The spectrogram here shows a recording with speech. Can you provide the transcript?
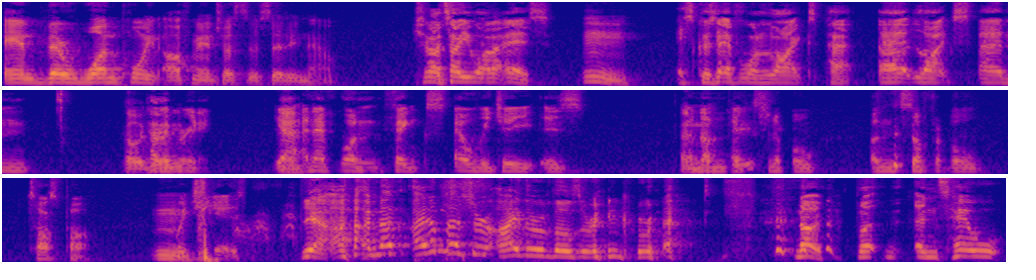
and they're one point off Manchester City now. Shall I tell you what that is? Mm. It's because everyone likes Pep, uh, likes um, Pellegrini, Pellegrini. Yeah, Yeah. and everyone thinks LVG is a an unmentionable, unsufferable tosspot, Mm. which he is. Yeah, I, I'm not. I'm not sure either of those are incorrect. No, but until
